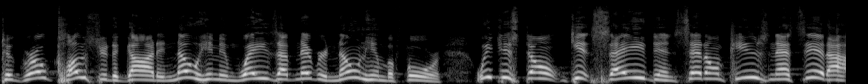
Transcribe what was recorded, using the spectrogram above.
to grow closer to God and know Him in ways I've never known Him before. We just don't get saved and sit on pews and that's it. I,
